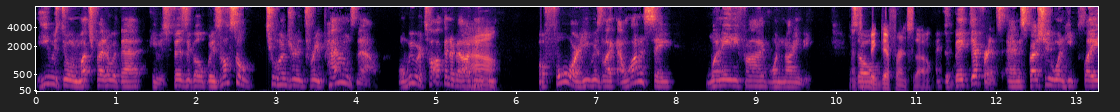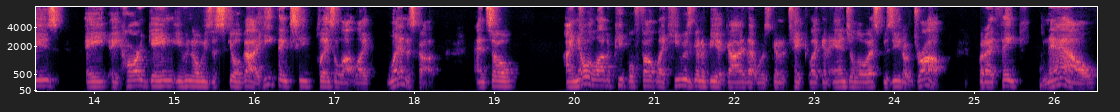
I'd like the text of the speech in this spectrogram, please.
he was doing much better with that. He was physical, but he's also 203 pounds now. When we were talking about him before, he was like, I want to say 185, 190. That's so a big difference though. it's a big difference. And especially when he plays a, a hard game, even though he's a skilled guy, he thinks he plays a lot like Landeskog. And so I know a lot of people felt like he was going to be a guy that was going to take like an Angelo Esposito drop. But I think now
